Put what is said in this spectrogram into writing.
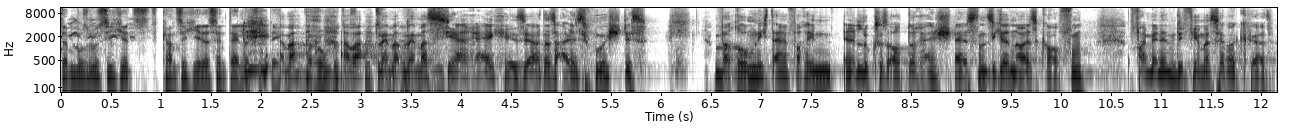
da muss man sich jetzt, kann sich jeder sein Teil dazu denken, Aber, warum du das aber wenn, man, wenn man sehr reich ist, ja, dass alles wurscht ist, warum nicht einfach in ein Luxusauto reinscheißen und sich ein neues kaufen? Vor allem, wenn ihm die Firma selber gehört.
